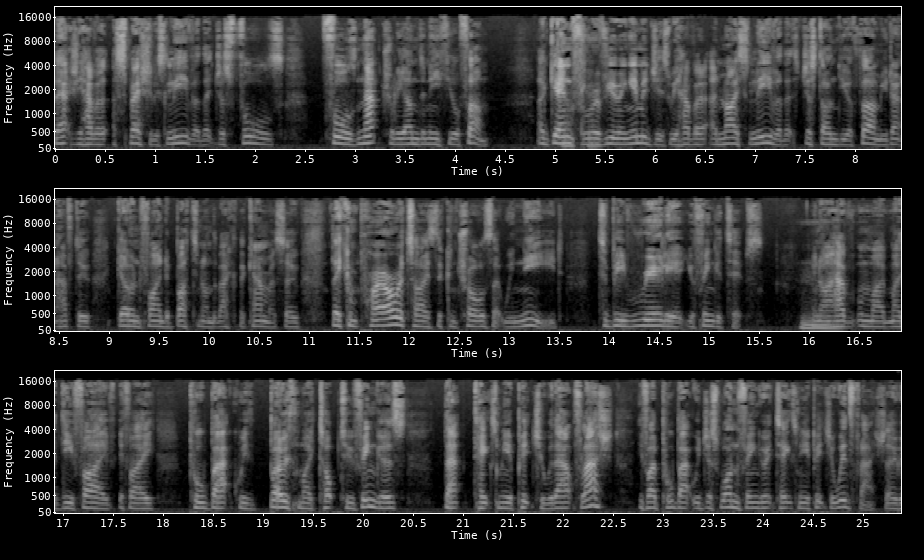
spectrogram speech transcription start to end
they actually have a, a specialist lever that just falls falls naturally underneath your thumb. Again, for reviewing images, we have a, a nice lever that's just under your thumb. You don't have to go and find a button on the back of the camera. So they can prioritize the controls that we need to be really at your fingertips. You know, I have on my, my D5, if I pull back with both my top two fingers, that takes me a picture without flash. If I pull back with just one finger, it takes me a picture with flash. So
